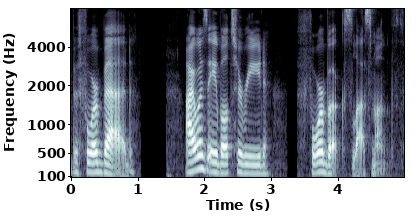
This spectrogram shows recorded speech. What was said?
before bed, I was able to read four books last month.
